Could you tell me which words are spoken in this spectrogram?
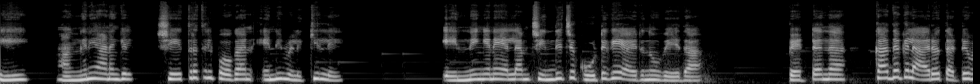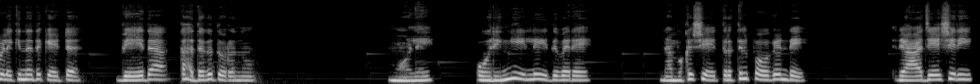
ഏയ് അങ്ങനെയാണെങ്കിൽ ക്ഷേത്രത്തിൽ പോകാൻ എന്നെ വിളിക്കില്ലേ? എന്നിങ്ങനെയെല്ലാം ചിന്തിച്ചു കൂട്ടുകയായിരുന്നു വേദ. പെട്ടെന്ന് കഥകൾ ആരോ തട്ടി വിളിക്കുന്നത് കേട്ട് വേദ കഥക് തുറന്നു. മോളെ ഒരുങ്ങിയില്ലേ ഇതുവരെ? നമുക്ക് ക്ഷേത്രത്തിൽ പോകണ്ടേ? രാജേശ്വരി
